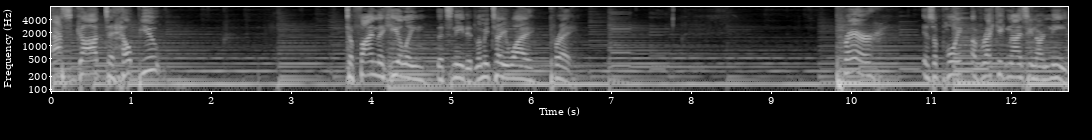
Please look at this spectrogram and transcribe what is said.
Ask God to help you to find the healing that's needed. Let me tell you why pray. Prayer is a point of recognizing our need.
